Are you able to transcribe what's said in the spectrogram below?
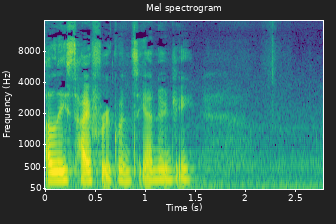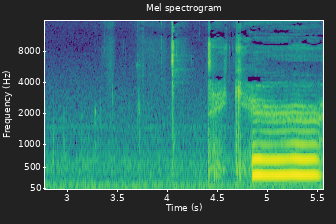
At least high frequency energy. Take care.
